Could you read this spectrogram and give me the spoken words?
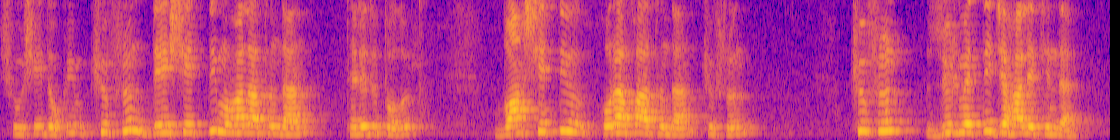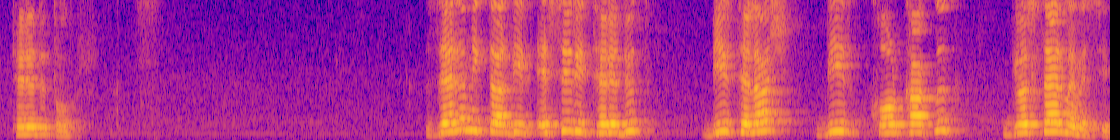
şu şeyi de okuyayım. Küfrün dehşetli muhalatından tereddüt olur. Vahşetli hurafatından küfrün, küfrün zulmetli cehaletinden tereddüt olur. Zerre miktar bir eseri tereddüt, bir telaş, bir korkaklık göstermemesi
